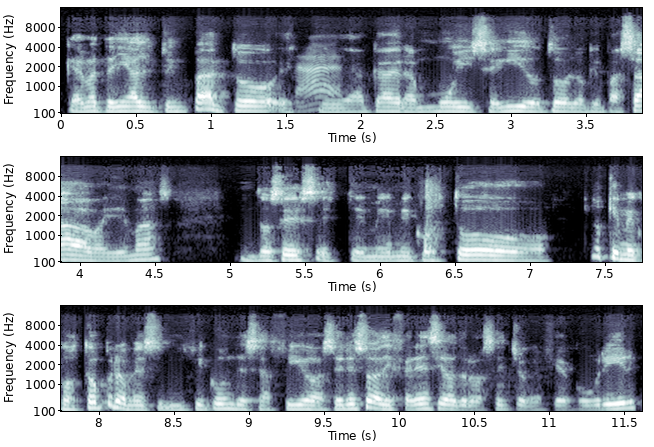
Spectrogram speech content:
que además tenía alto impacto, este, acá era muy seguido todo lo que pasaba y demás, entonces este, me, me costó no que me costó, pero me significó un desafío hacer eso, a diferencia de otros hechos que fui a cubrir,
